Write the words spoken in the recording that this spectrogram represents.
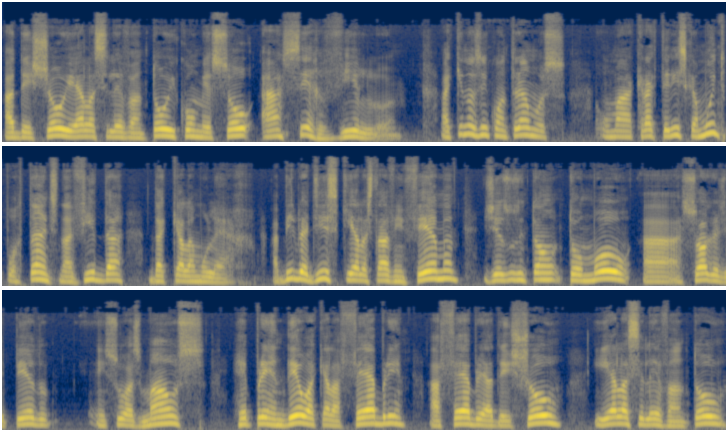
a deixou e ela se levantou e começou a servi-lo. Aqui nós encontramos uma característica muito importante na vida daquela mulher. A Bíblia diz que ela estava enferma. Jesus então tomou a sogra de Pedro em suas mãos, repreendeu aquela febre, a febre a deixou e ela se levantou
